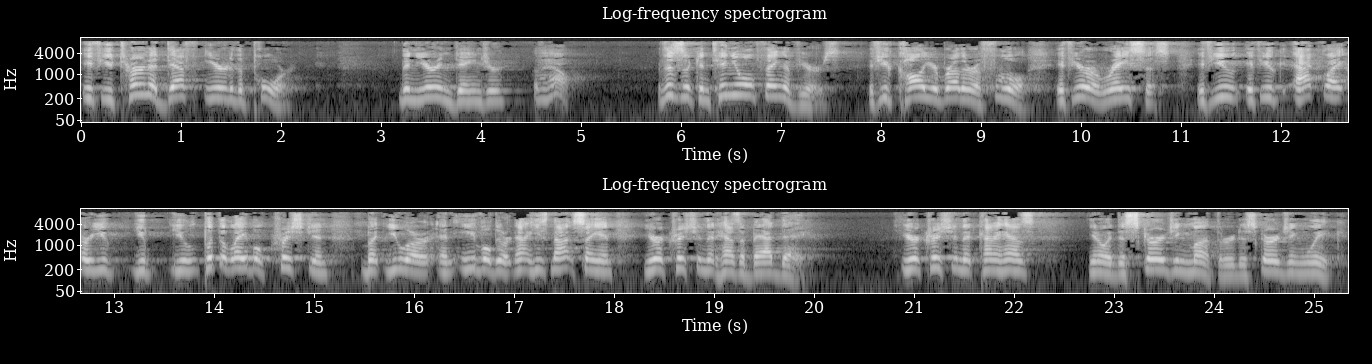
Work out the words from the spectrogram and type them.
If you turn a deaf ear to the poor, then you're in danger of hell. If this is a continual thing of yours, if you call your brother a fool, if you're a racist, if you, if you act like, or you, you, you put the label Christian, but you are an evildoer. Now, he's not saying you're a Christian that has a bad day. You're a Christian that kind of has, you know, a discouraging month or a discouraging week.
